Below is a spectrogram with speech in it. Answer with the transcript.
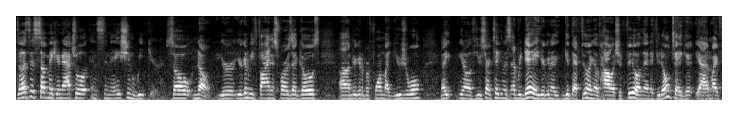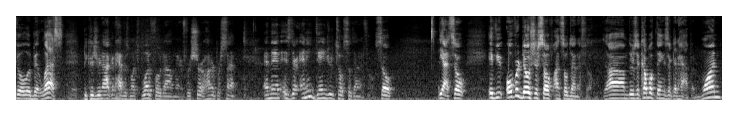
does this sub make your natural intonation weaker? So no, you're you're gonna be fine as far as that goes. Um, you're gonna perform like usual. Now you know if you start taking this every day, you're gonna get that feeling of how it should feel, and then if you don't take it, yeah, it might feel a little bit less because you're not gonna have as much blood flow down there for sure, 100. percent And then is there any danger to sildenafil? So yeah, so if you overdose yourself on sildenafil, um, there's a couple things that can happen. One,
